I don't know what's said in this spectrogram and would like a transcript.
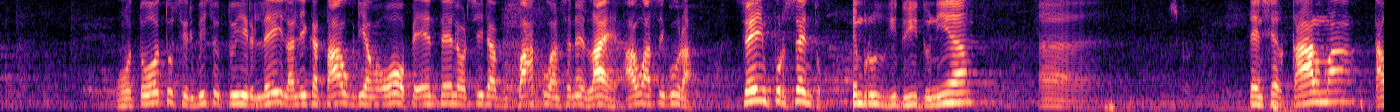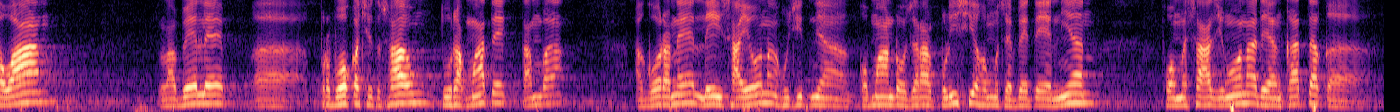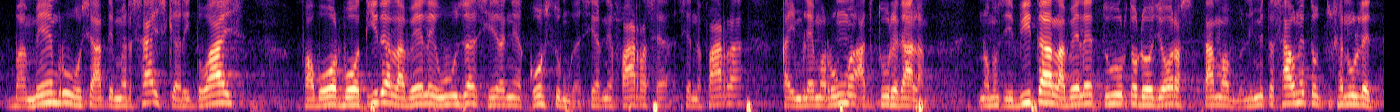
o todo serviço tuir lei lalika tau dia o PNTL or sida baku ansane lai au assegura 100% membro hidu-hidu nia uh, tem ser calma tawan labele uh, provoca situação turak mate tamba agora ne lei sayona hujitnya komando geral polisi homo sebrete nian fo mensagem ona de angkata ke ba membro husi arte mersais ke rituais favor bo tira labele usa siranya kostum ga siranya farra siranya farra ka emblema rumah atau ture dalam nomos evita labele tur to doze horas tamba limitação ne to tusanulet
